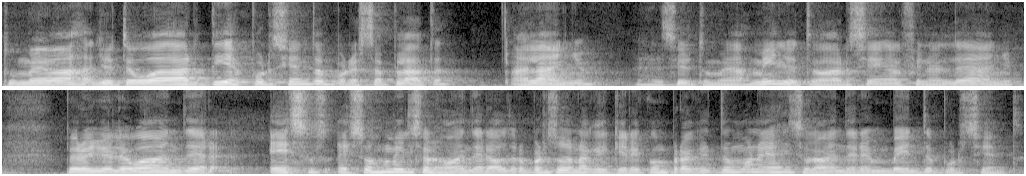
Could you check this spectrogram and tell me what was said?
tú me vas, yo te voy a dar 10% por esa plata al año, es decir, tú me das 1000, yo te voy a dar 100 al final de año, pero yo le voy a vender, esos, esos 1000 se los voy a vender a otra persona que quiere comprar criptomonedas y se los va a vender en 20%.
